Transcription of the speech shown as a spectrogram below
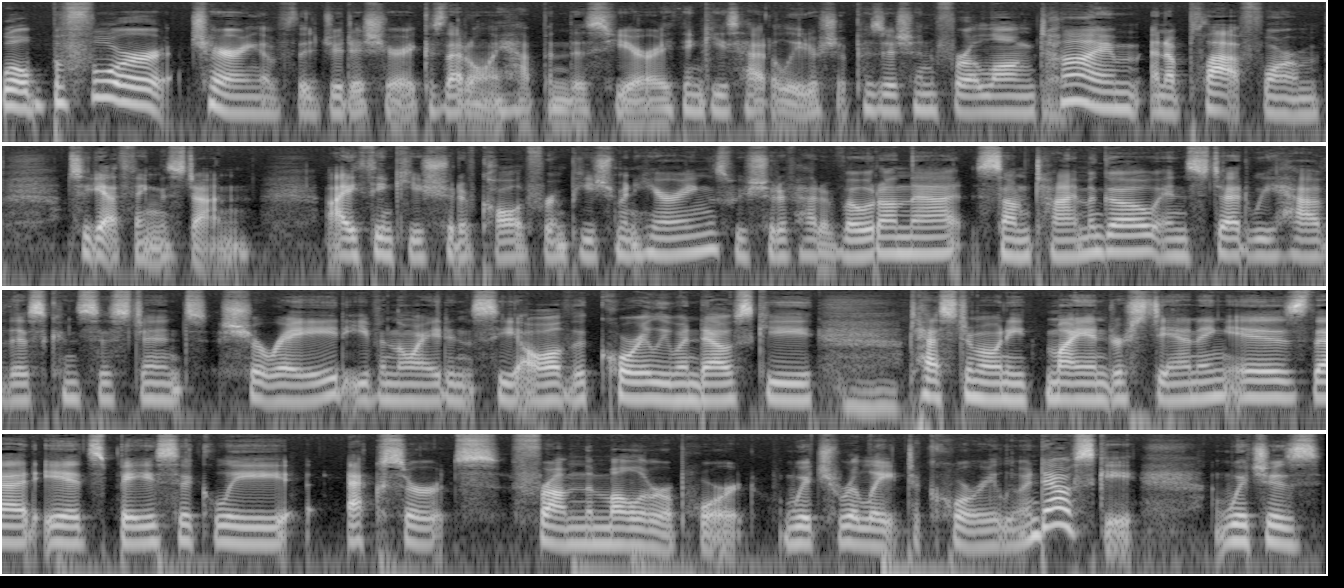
Well, before chairing of the judiciary, because that only happened this year, I think he's had a leadership position for a long time and a platform to get things done. I think he should have called for impeachment hearings. We should have had a vote on that some time ago. Instead, we have this consistent charade, even though I didn't see all of the Corey Lewandowski mm-hmm. testimony. My understanding is that it's basically excerpts from the Mueller report, which relate to Corey Lewandowski, which is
